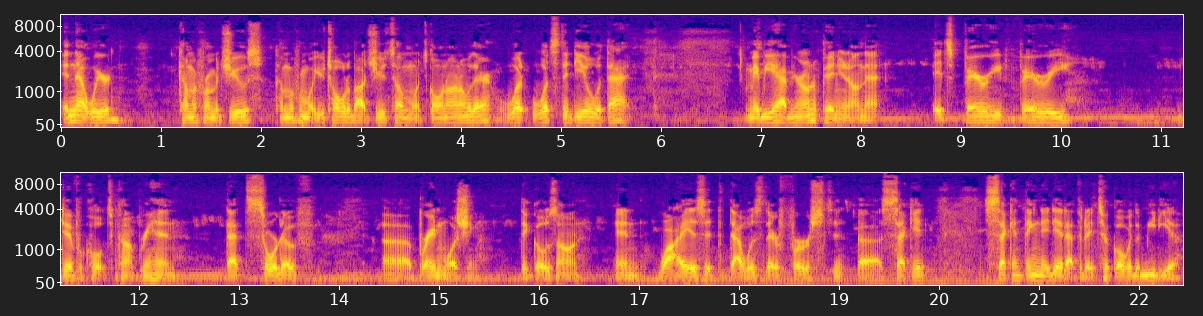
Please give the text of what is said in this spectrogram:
Isn't that weird? Coming from a Jews, coming from what you're told about Jews, telling what's going on over there. What what's the deal with that? Maybe you have your own opinion on that it's very, very difficult to comprehend that sort of uh, brainwashing that goes on. And why is it that that was their first, uh, second, second thing they did after they took over the media?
